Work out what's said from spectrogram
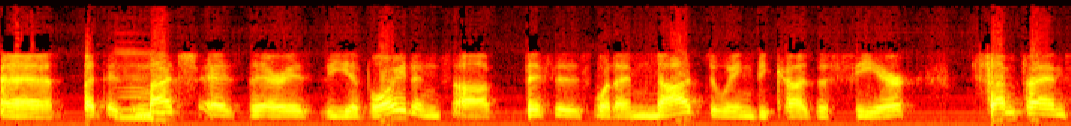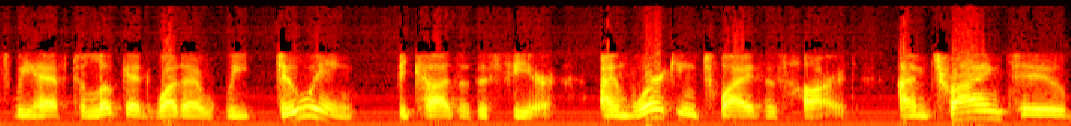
Uh, but as much as there is the avoidance of this is what I'm not doing because of fear, sometimes we have to look at what are we doing because of the fear. I'm working twice as hard. I'm trying to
